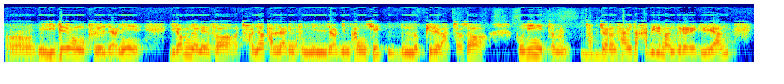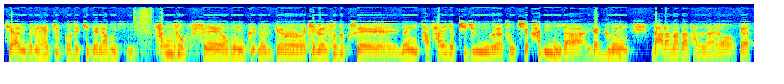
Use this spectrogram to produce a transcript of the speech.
어, 그 이재용 부회장이 이런 면에서 전혀 달라진 국민적인 상식, 눈높이를 맞춰서 본인이 좀 적절한 사회적 합의를 만들어내기 위한 제안들을 해줄 것을 기대를 하고 있습니다. 상속세 혹은 그, 어, 개별 소득세는 다 사회적 기준과 정치적 합의입니다. 그러니까 그거는 나라마다 달라요. 그러니까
